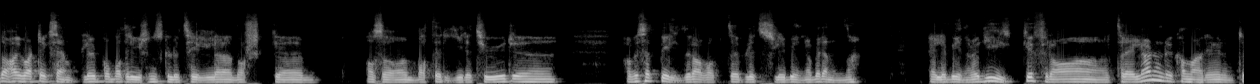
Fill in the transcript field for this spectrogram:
det har jo vært eksempler på batterier som skulle til eh, norsk altså batteriretur. Har vi sett bilder av at det plutselig begynner å brenne eller begynner å ryke fra traileren. Det kan være rundt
